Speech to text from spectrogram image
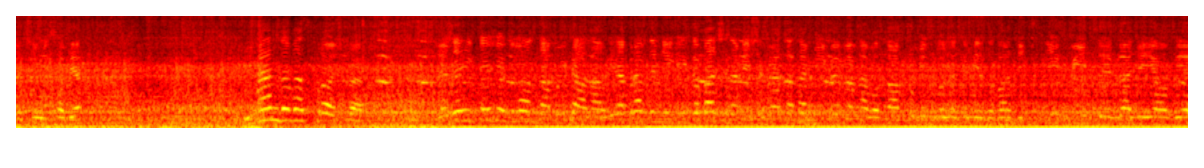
Lecimy sobie. I mam do Was prośbę. Jeżeli ktoś ogląda mój kanał i naprawdę mnie gdzieś zobaczy na mieście, bo ja czasami bywam na Włocławku, więc możecie mnie zobaczyć w Izbicy, w Radziejowie,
